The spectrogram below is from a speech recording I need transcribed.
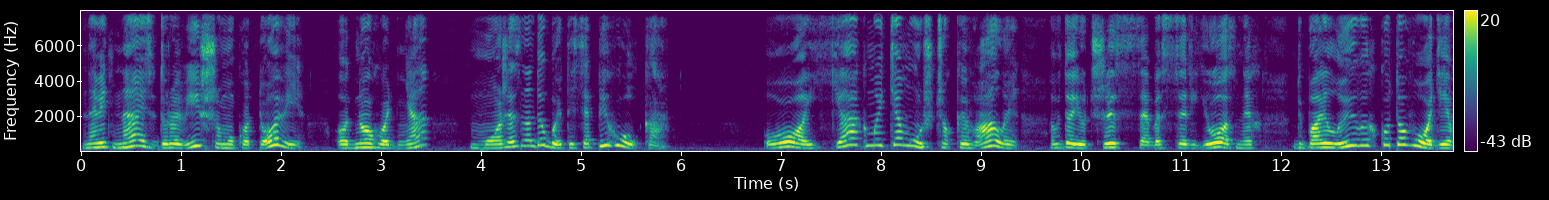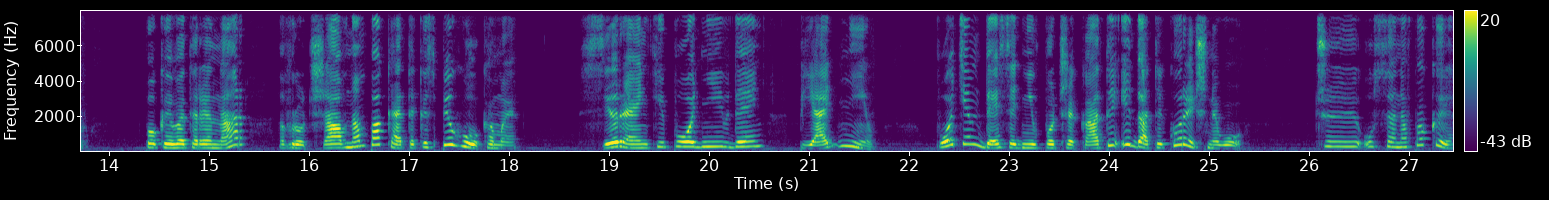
навіть найздоровішому котові одного дня може знадобитися пігулка. Ой, як ми тямущо кивали, вдаючи з себе серйозних, дбайливих котоводів, поки ветеринар вручав нам пакетики з пігулками. Сіренькі по одній в день п'ять днів, потім десять днів почекати і дати коричневу. Чи усе навпаки?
